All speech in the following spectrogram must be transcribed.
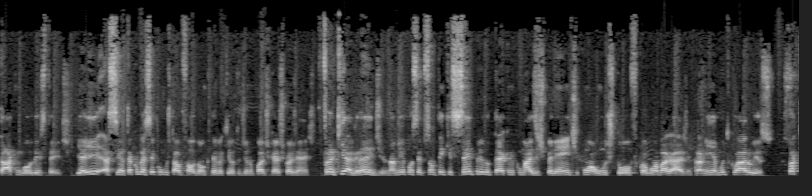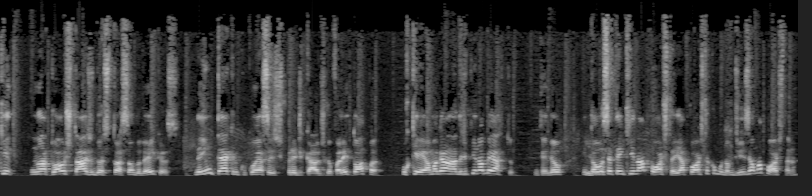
tá com Golden State. E aí, assim, eu até conversei com o Gustavo Faldon, que teve aqui outro dia no podcast com a gente. Franquia grande, na minha concepção, tem que ir sempre no técnico mais experiente, com algum estofo, com alguma bagagem. Para mim é muito claro isso. Só que no atual estágio da situação do Lakers, nenhum técnico com esses predicados que eu falei topa, porque é uma granada de pino aberto entendeu? Então uhum. você tem que ir na aposta. E a aposta, como o nome diz, é uma aposta, né?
